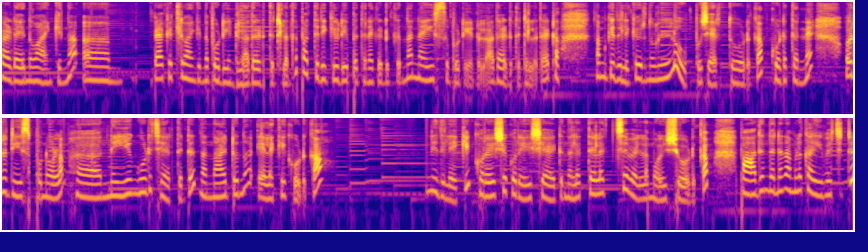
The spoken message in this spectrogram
കടയിൽ നിന്ന് വാങ്ങിക്കുന്ന പാക്കറ്റിൽ വാങ്ങിക്കുന്ന പൊടി ഉണ്ടല്ലോ അത് എടുത്തിട്ടുള്ളത്. പത്തിരിക്ക് ഇടിയപ്പത്തിനൊക്കെ എടുക്കുന്ന നൈസ് പൊടി ഉണ്ടല്ലോ അത് എടുത്തിട്ടുള്ളത് കേട്ടോ. നമുക്കിതിലേക്ക് ഒരു നുള്ളു ഉപ്പ് ചേർത്ത് കൊടുക്കാം. കൂടെ തന്നെ ഒരു ടീസ്പൂണോളം നെയ്യും കൂടി ചേർത്തിട്ട് നന്നായിട്ടൊന്ന് ഇളക്കി കൊടുക്കാം. ഇനി ഇതിലേക്ക് കുറേശ്ശെ കുറേശ്ശെയായിട്ട് നല്ല തിളച്ച വെള്ളം ഒഴിച്ചു കൊടുക്കാം. അപ്പോൾ ആദ്യം തന്നെ നമ്മൾ കൈ വെച്ചിട്ട്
